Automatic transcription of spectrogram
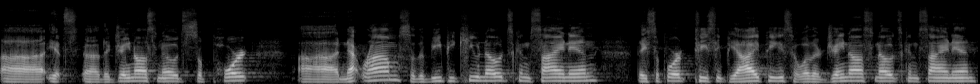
Uh, it's, uh, the JNOS nodes support uh, NetROM, so the BPQ nodes can sign in. They support TCP IP, so other JNOS nodes can sign in,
